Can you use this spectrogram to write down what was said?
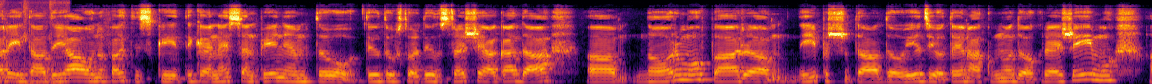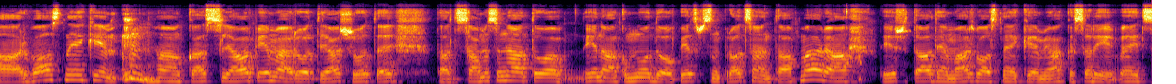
arī tādu jaunu, faktiski tikai nesen pieņemtu 2023. gadā normu par īpašu tādu iedzīvotāju ienākumu nodokļu režīmu ārvalstniekiem, kas ļauj piemērot jā, šo te tādu samazināto ienākumu nodokli 15% apmērā tieši tādiem ārvalstniekiem, jā, kas arī veic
